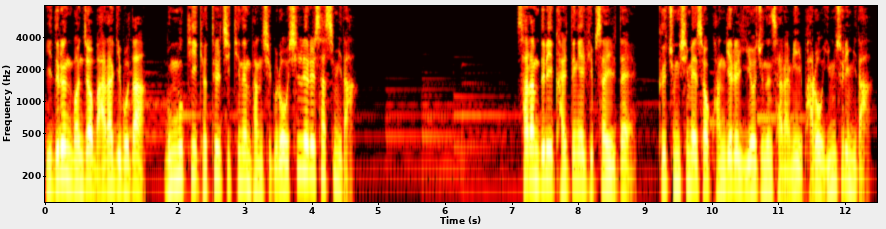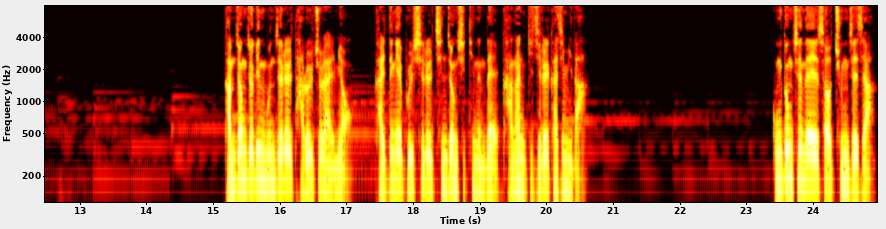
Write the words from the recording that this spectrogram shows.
이들은 먼저 말하기보다 묵묵히 곁을 지키는 방식으로 신뢰를 쌓습니다. 사람들이 갈등에 휩싸일 때 그 중심에서 관계를 이어주는 사람이 바로 임술입니다. 감정적인 문제를 다룰 줄 알며 갈등의 불씨를 진정시키는데 강한 기질을 가집니다. 공동체 내에서 중재자,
